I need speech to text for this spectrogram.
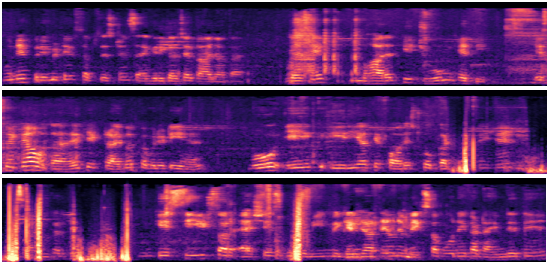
उन्हें प्रिमिटिव सबसिस्टेंस एग्रीकल्चर कहा जाता है। जैसे भारत की झूम खेती, इसमें क्या होता है कि एक ट्राइबल कम्युनिटी है, वो एक एरिया के फॉरेस्ट को कट करते हैं फार्म करते हैं, उनके सीड्स और एशेज ज़मीन में गिर जाते हैं, उन्हें मिक्सअप होने का टाइम देते हैं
